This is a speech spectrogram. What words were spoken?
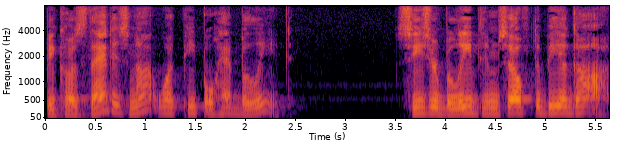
Because that is not what people have believed. Caesar believed himself to be a god.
